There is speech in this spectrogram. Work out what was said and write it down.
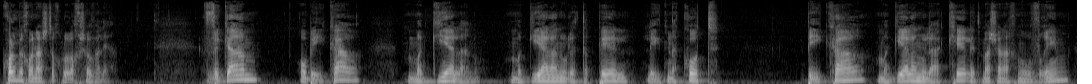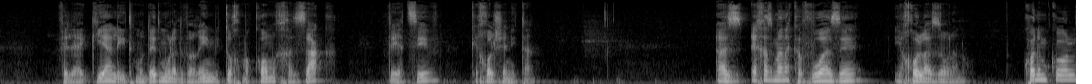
כל מכונה שתוכלו לחשוב עליה. וגם, או בעיקר, מגיע לנו, מגיע לנו לטפל, להתנקות. בעיקר מגיע לנו לעכל את מה שאנחנו עוברים ולהגיע להתמודד מול הדברים מתוך מקום חזק ויציב ככל שניתן. אז איך הזמן הקבוע הזה יכול לעזור לנו? קודם כל,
